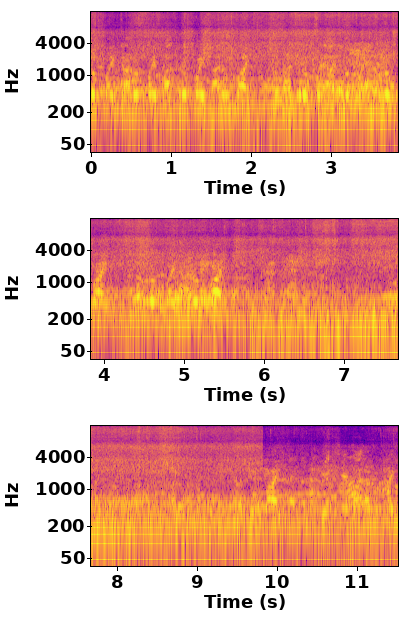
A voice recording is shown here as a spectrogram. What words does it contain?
રૂપિયા ચાર રૂપિયા પાંચ રૂપિયા ચાર રૂપિયા સાત રૂપિયા આઠ રૂપિયા નવ રૂપિયા નવ રૂપિયા ચાર રૂપિયા રૂપિયા એક છે રૂપિયા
